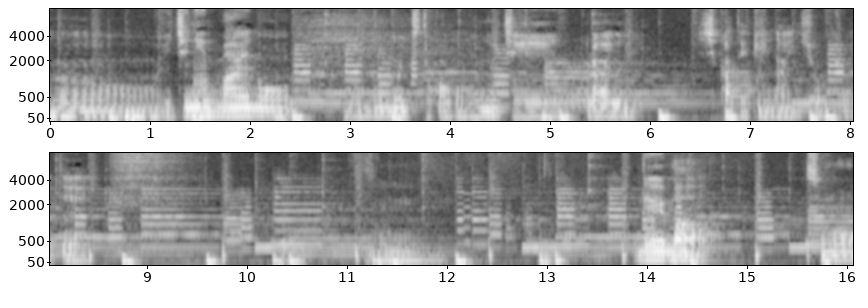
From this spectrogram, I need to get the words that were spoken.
ん一人前の4分の1とか5分の1くらいしかできない状況で。うんでまあその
